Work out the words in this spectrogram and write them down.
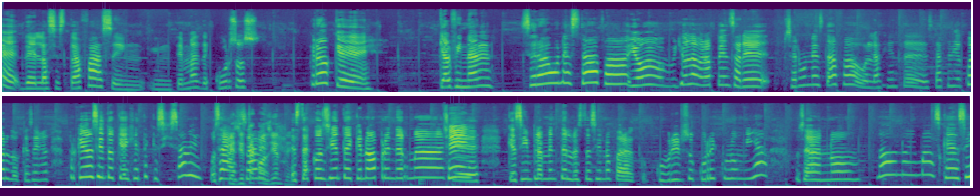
de, de las estafas en, en temas de cursos, creo que, que al final será una estafa. Yo, yo la verdad pensaré, ¿será una estafa o la gente está de acuerdo que sea? Porque yo siento que hay gente que sí sabe, o sea, que sí está sabe, consciente. está consciente de que no va a aprender nada, Sí. que, que simplemente lo está haciendo para cu- cubrir su currículum y ya. O sea, no, no, no hay más que decir.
